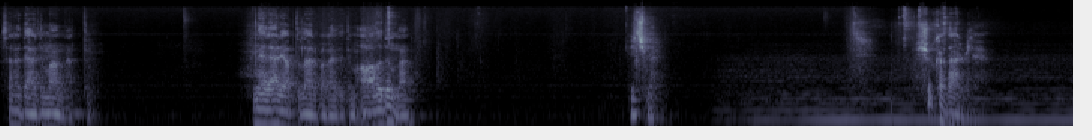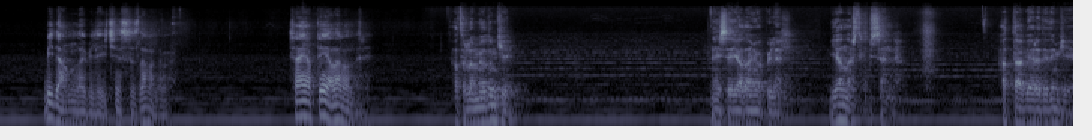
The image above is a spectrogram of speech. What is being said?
Sana derdimi anlattım. Neler yaptılar bana dedim. Ağladım lan. Hiç mi? Şu kadar bile. Bir damla bile için sızlamadı mı? Sen yaptın yalan onları. Hatırlamıyordum ki. Neyse yalan yok Bilal. İyi anlaştık biz seninle. Hatta bir ara dedim ki...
